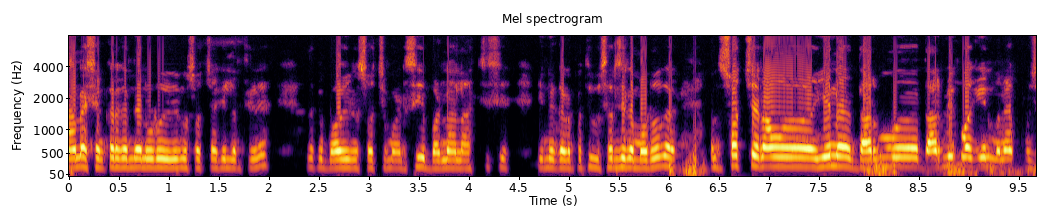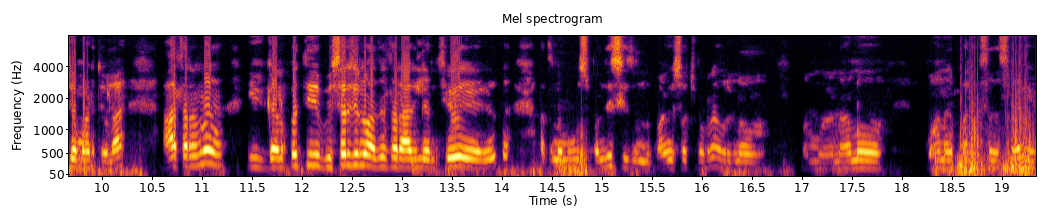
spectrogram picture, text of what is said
ನಾನಾ ಶಂಕರ ಗಂಧ ನೋಡು, ಏನು ಸ್ವಚ್ಛ ಆಗಿಲ್ಲ ಅಂತ ಹೇಳಿ ಅದಕ್ಕೆ ಬಾವಿನ ಸ್ವಚ್ಛ ಮಾಡಿಸಿ ಬಣ್ಣ ಎಲ್ಲ ಹಚ್ಚಿಸಿ, ಇನ್ನು ಗಣಪತಿ ವಿಸರ್ಜನೆ ಮಾಡುವಾಗ ಒಂದು ಸ್ವಚ್ಛ ನಾವು ಏನು ಧರ್ಮ, ಧಾರ್ಮಿಕವಾಗಿ ಏನು ಮನ್ಯಾಗ ಪೂಜೆ ಮಾಡ್ತೀವಲ್ಲ, ಆ ಥರನ ಈ ಗಣಪತಿ ವಿಸರ್ಜನೆ ಅದೇ ಥರ ಆಗಲಿ ಅಂತ ಹೇಳಿ ಅದು ನಮಗೆ ಸ್ಪಂದಿಸಿ, ಇದೊಂದು ಬಾವಿ ಸ್ವಚ್ಛ ಮಾಡ್ರೆ ಅವ್ರಿಗೆ ನಾವು ನಮ್ಮ, ನಾನು ಮಹಾನಗರ ಪಾಲಿಕೆ ಸದಸ್ಯರಾಗಿ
